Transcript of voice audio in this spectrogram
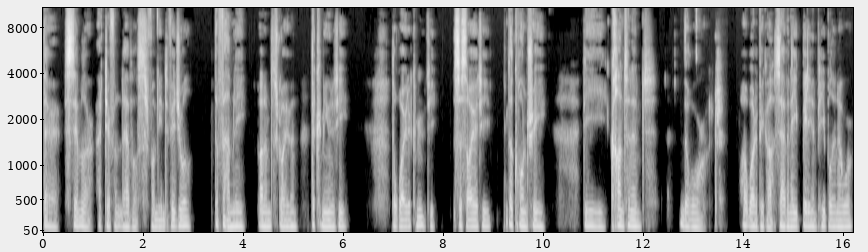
they're similar at different levels from the individual, the family, what I'm describing, the community, the wider community, society, the country, the continent, the world. What, what have we got? Seven, eight billion people in our world.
